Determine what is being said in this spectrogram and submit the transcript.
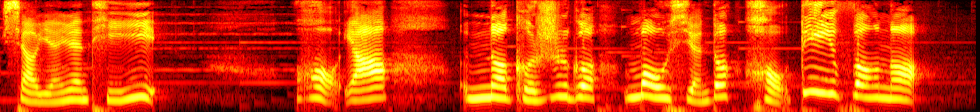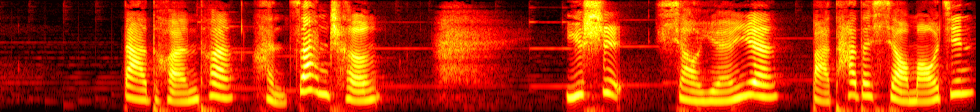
小圆圆提议。好呀，那可是个冒险的好地方呢。大团团很赞成，于是小圆圆把他的小毛巾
